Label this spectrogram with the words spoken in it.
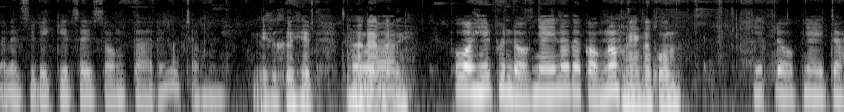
็เลยสิได้เก็บใส่สองตาเด้อจ้ะมื้อนี้นี่ก็คือเฮ็ดที่หาได้บ่นี่เพราะว่าเฮ็ดเพิ่นดอกใหญ่เนาะตากล่องเนาะแม่นครับผมเฮ็ดดอกใหญ่จ้ะ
